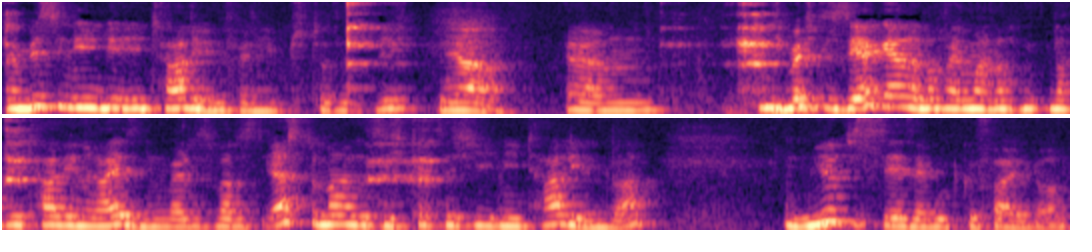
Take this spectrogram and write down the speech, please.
ein bisschen in Italien verliebt tatsächlich. Ja. Ähm, ich möchte sehr gerne noch einmal nach, nach Italien reisen, weil das war das erste Mal, dass ich tatsächlich in Italien war. Und mir hat es sehr, sehr gut gefallen dort.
